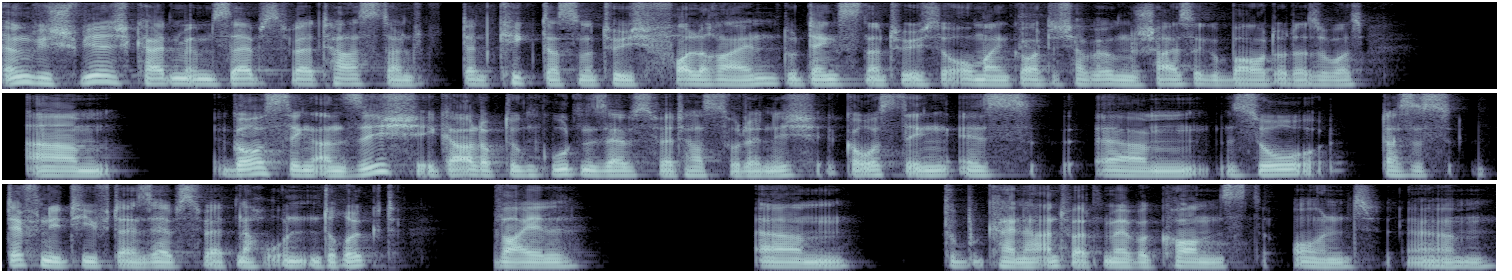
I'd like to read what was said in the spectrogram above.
irgendwie Schwierigkeiten mit dem Selbstwert hast, dann, dann kickt das natürlich voll rein. Du denkst natürlich so, oh mein Gott, ich habe irgendeine Scheiße gebaut oder sowas. Ähm, Ghosting an sich, egal ob du einen guten Selbstwert hast oder nicht, Ghosting ist ähm, so, dass es definitiv deinen Selbstwert nach unten drückt, weil ähm, du keine Antwort mehr bekommst und ähm,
